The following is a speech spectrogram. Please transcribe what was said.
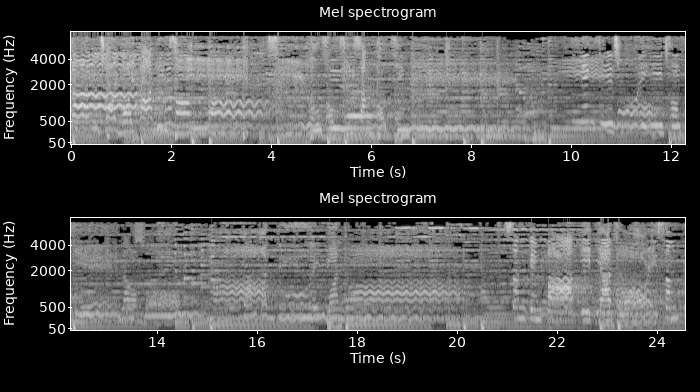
風塞外奔馳，笑傲此生似流水漫不断里还原身经百劫也在心间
